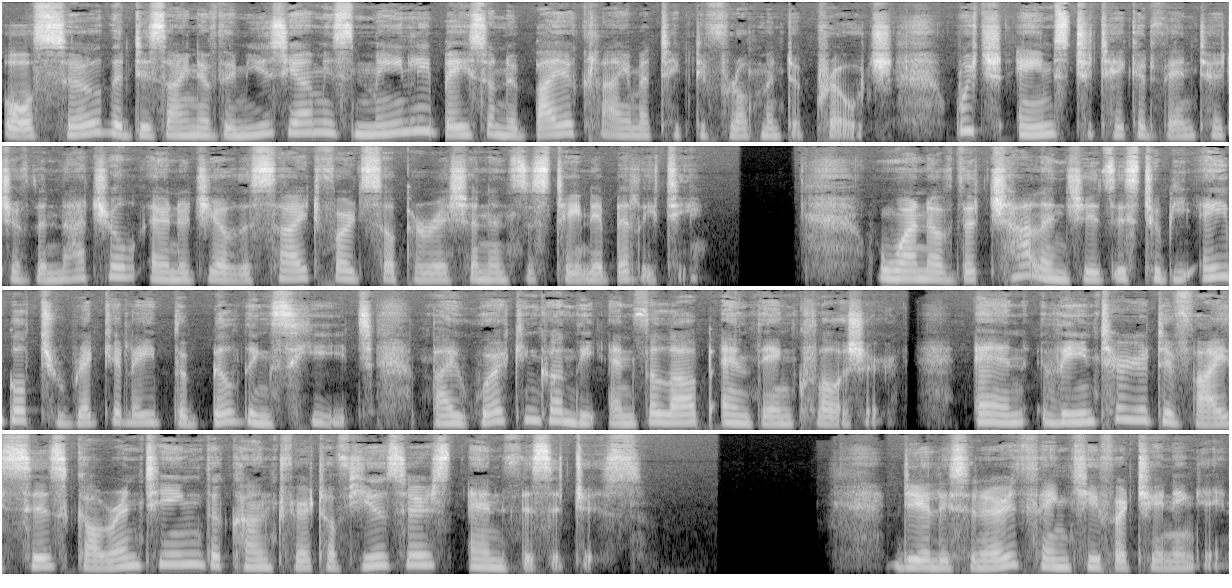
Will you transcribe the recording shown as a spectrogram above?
Also, the design of the museum is mainly based on a bioclimatic development approach, which aims to take advantage of the natural energy of the site for its operation and sustainability. One of the challenges is to be able to regulate the building's heat by working on the envelope and the enclosure, and the interior devices guaranteeing the comfort of users and visitors. Dear listener, thank you for tuning in.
